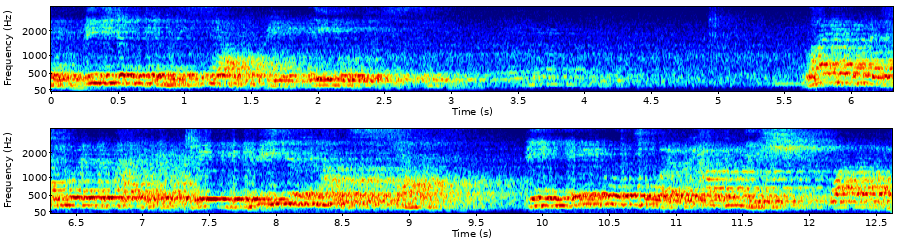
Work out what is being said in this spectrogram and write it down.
envision himself being able to see. Likewise, you and I, we envision ourselves being able to accomplish what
